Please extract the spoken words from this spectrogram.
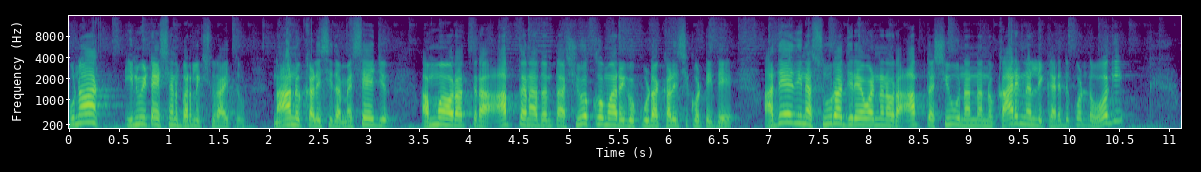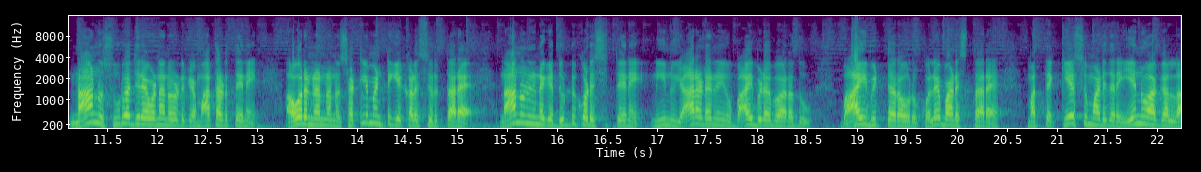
ಪುನಃ ಇನ್ವಿಟೇಷನ್ ಬರಲಿಕ್ಕೆ ಶುರು ಆಯಿತು. ನಾನು ಕಳಿಸಿದ ಮೆಸೇಜ್ ಅಮ್ಮ ಅವರ ಹತ್ರ ಆಪ್ತನಾದಂಥ ಶಿವಕುಮಾರಿಗೂ ಕೂಡ ಕಳಿಸಿಕೊಟ್ಟಿದ್ದೆ. ಅದೇ ದಿನ ಸೂರಜ್ ರೇವಣ್ಣನವರ ಆಪ್ತ ಶಿವು ನನ್ನನ್ನು ಕಾರಿನಲ್ಲಿ ಕರೆದುಕೊಂಡು ಹೋಗಿ ನಾನು ಸೂರಜ್ ರೇವಣ್ಣನವರಿಗೆ ಮಾತಾಡ್ತೇನೆ. ಅವರು ನನ್ನನ್ನು ಸೆಟ್ಲ್ಮೆಂಟಿಗೆ ಕಳಿಸಿರುತ್ತಾರೆ. ನಾನು ನಿನಗೆ ದುಡ್ಡು ಕೊಡಿಸುತ್ತೇನೆ. ನೀನು ಯಾರಡೆ ನೀವು ಬಾಯಿ ಬಿಡಬಾರದು. ಬಾಯಿ ಬಿಟ್ಟರೆ ಅವರು ಕೊಲೆ ಮಾಡಿಸ್ತಾರೆ. ಮತ್ತೆ ಕೇಸು ಮಾಡಿದರೆ ಏನೂ ಆಗಲ್ಲ.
